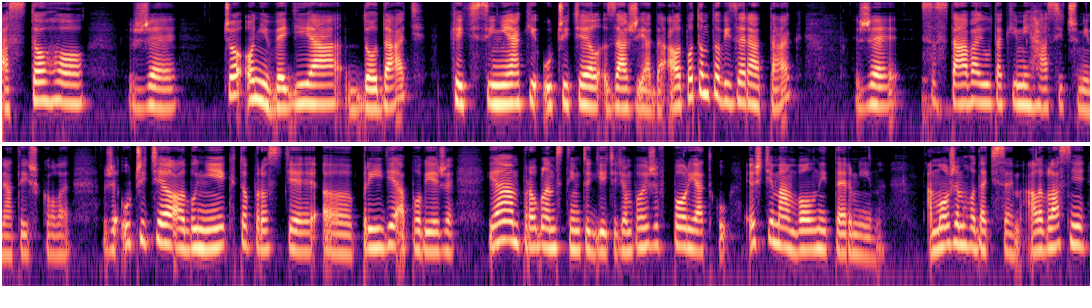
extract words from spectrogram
a z toho, že čo oni vedia dodať keď si nejaký učiteľ zažiada. Ale potom to vyzerá tak, že sa stávajú takými hasičmi na tej škole. Že učiteľ alebo niekto proste e, príde a povie, že ja mám problém s týmto dieťaťom. Povie, že v poriadku, ešte mám voľný termín a môžem ho dať sem. Ale vlastne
